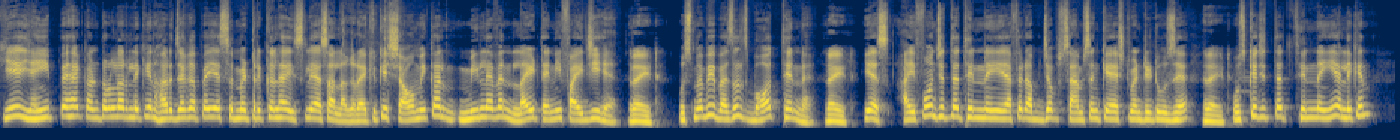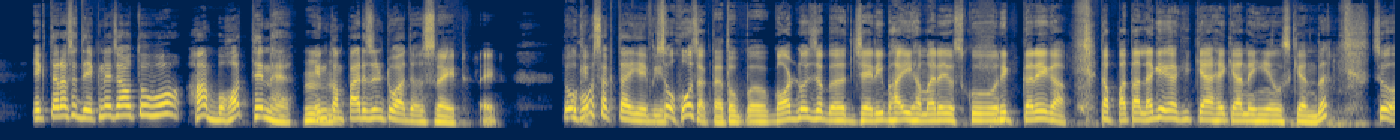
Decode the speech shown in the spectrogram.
कि ये यहीं पे है कंट्रोलर लेकिन हर जगह पे ये सिमेट्रिकल है इसलिए ऐसा लग रहा है क्योंकि शाओमी का Mi eleven lite NE five G है। Right right. उसमें भी बेजल्स बहुत थिन है। राइट यस आईफोन जितने थिन नहीं है या फिर अब जब सैमसंग के एस ट्वेंटी टूज है राइट right. उसके जितने थिन नहीं है लेकिन एक तरह से देखने जाओ तो वो हाँ बहुत थिन है in comparison to others right right तो okay. हो सकता है ये भी। सो so, हो सकता है। तो गॉड नो जब जेरी भाई हमारे उसको रिक करेगा तब पता लगेगा कि क्या है क्या नहीं है उसके अंदर। So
